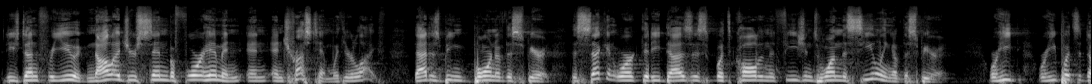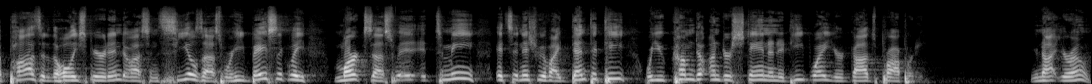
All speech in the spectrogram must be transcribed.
that He's done for you, acknowledge your sin before Him, and, and, and trust Him with your life. That is being born of the Spirit. The second work that he does is what's called in Ephesians 1 the sealing of the Spirit, where he, where he puts a deposit of the Holy Spirit into us and seals us, where he basically marks us. It, it, to me, it's an issue of identity where you come to understand in a deep way you're God's property. You're not your own.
